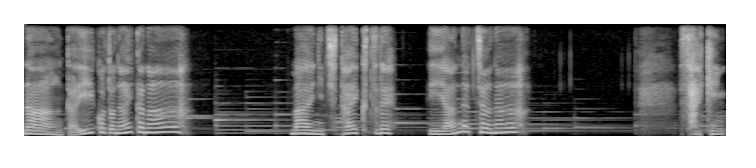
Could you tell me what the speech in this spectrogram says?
なんかいいことないかな。毎日退屈で嫌になっちゃうな。最近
